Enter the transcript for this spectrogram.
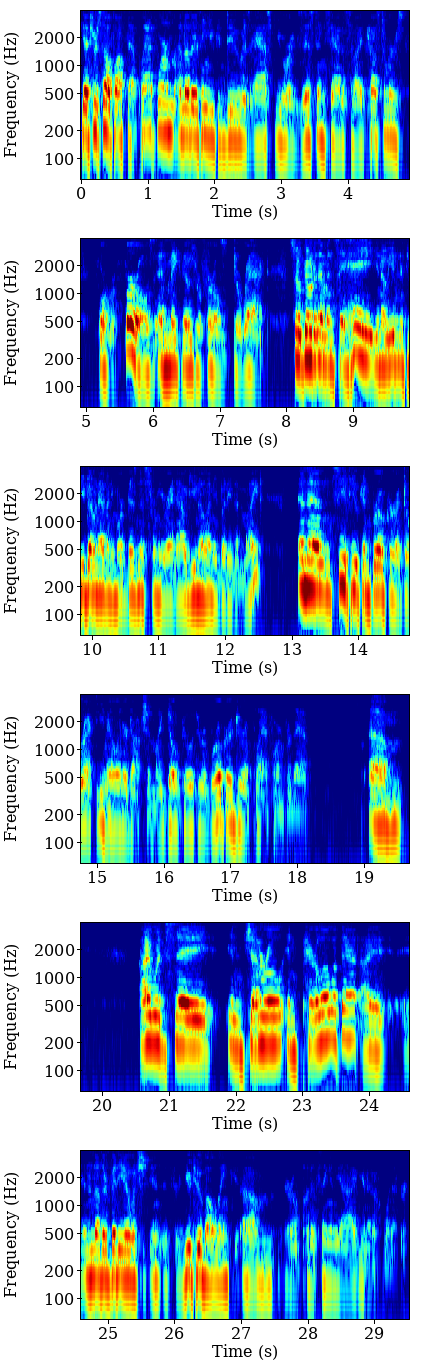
Get yourself off that platform. Another thing you can do is ask your existing satisfied customers for referrals and make those referrals direct. So go to them and say, hey, you know, even if you don't have any more business from me right now, do you know anybody that might? And then see if you can broker a direct email introduction. Like don't go through a brokerage or a platform for that. Um, I would say in general, in parallel with that, I in another video, which in, for YouTube I'll link um, or I'll put a thing in the eye, you know, whatever.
